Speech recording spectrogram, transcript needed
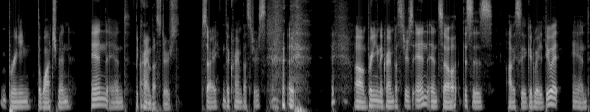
bringing the Watchmen in and the Crime um, Busters. Sorry, the Crime Busters. um, bringing the crime busters in, and so this is obviously a good way to do it. And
